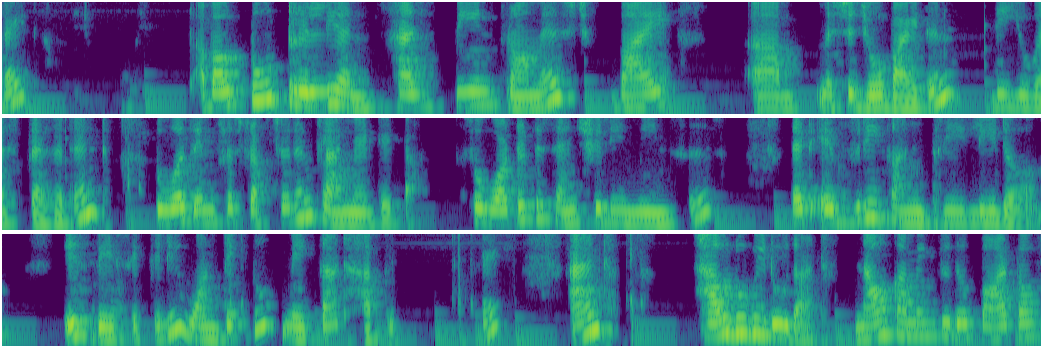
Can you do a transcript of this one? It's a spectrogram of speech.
right about 2 trillion has been promised by um, mr joe biden the US president towards infrastructure and climate data. So, what it essentially means is that every country leader is basically wanting to make that happen. Okay. And how do we do that? Now, coming to the part of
